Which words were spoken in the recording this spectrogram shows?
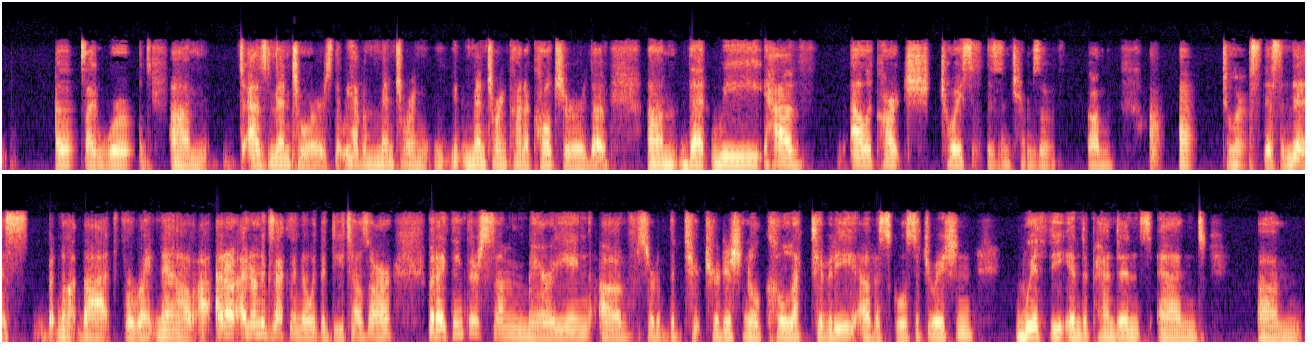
outside world um, as mentors that we have a mentoring mentoring kind of culture that um, that we have a la carte choices in terms of um, to learn this and this, but not that for right now. I, I, don't I don't exactly know what the details are, but I think there's some marrying of sort of the t- traditional collectivity of a school situation with the independence and um,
